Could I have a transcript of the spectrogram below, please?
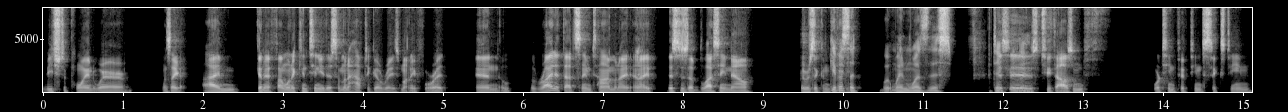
reached a point where I was like, I'm gonna if I want to continue this, I'm gonna have to go raise money for it. And right at that same time, and I and I this is a blessing now. There was a give us a when was this? This is 2014, 15, 16.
